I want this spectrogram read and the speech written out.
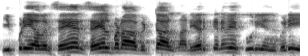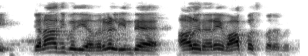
இப்படி அவர் செயல் செயல்படாவிட்டால் நான் ஏற்கனவே கூறியதுபடி ஜனாதிபதி அவர்கள் இந்த ஆளுநரை வாபஸ் பெற வேண்டும்.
